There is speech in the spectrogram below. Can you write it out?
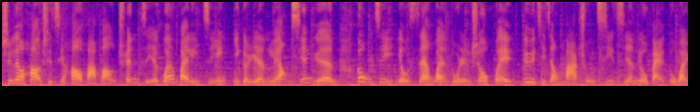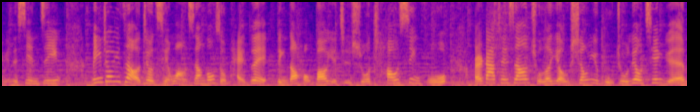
十六号、十七号发放春节关怀礼金，一个人两千元，共计有三万多人受惠，预计将发出七千六百多万元的现金。民众一早就前往乡公所排队领到红包，也直说超幸福。而大村乡除了有生育补助六千元，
